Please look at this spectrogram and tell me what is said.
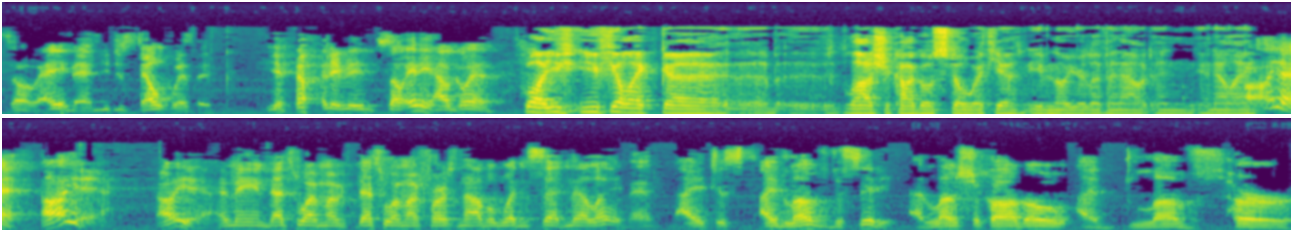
So, hey, man, you just dealt with it. You know what I mean? So, anyhow, go ahead. well, you you feel like uh, a lot of Chicago's still with you, even though you're living out in in LA. Oh yeah, oh yeah, oh yeah. I mean, that's why my that's why my first novel wasn't set in L.A. Man, I just I love the city. I love Chicago. I love her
